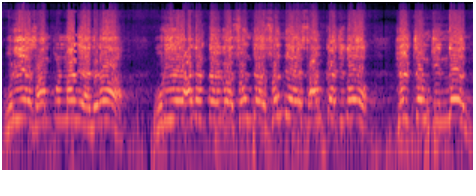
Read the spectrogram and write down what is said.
우리의 삶뿐만이 아니라 우리의 아들, 딸과 손자, 손녀의 삶까지도 결정짓는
